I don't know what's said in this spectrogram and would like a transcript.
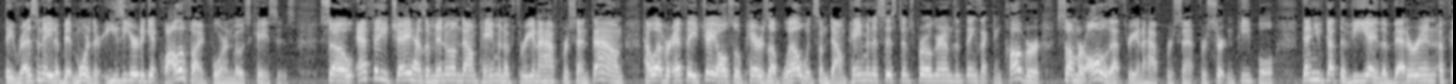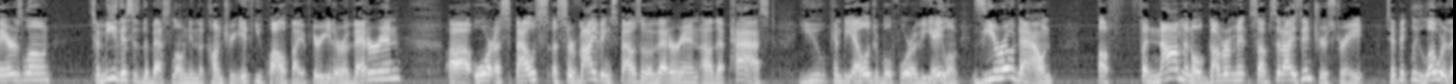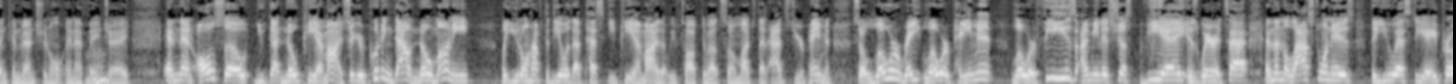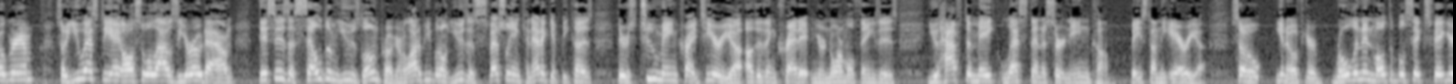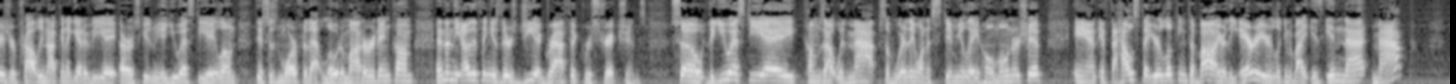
they resonate a bit more. They're easier to get qualified for in most cases. So FHA has a minimum down payment of 3.5% down. However, FHA also pairs up well with some down payment assistance programs and things that can cover some or all of that 3.5% for certain people. Then you've got the VA, the Veteran Affairs Loan. To me, this is the best loan in the country if you qualify. If you're either a veteran uh, or a spouse, a surviving spouse of a veteran uh, that passed, you can be eligible for a VA loan. Zero down, a phenomenal government subsidized interest rate, typically lower than conventional in FHA. Mm. And then also, you've got no PMI. So you're putting down no money. But you don't have to deal with that pesky PMI that we've talked about so much that adds to your payment. So lower rate, lower payment, lower fees. I mean, it's just VA is where it's at. And then the last one is the USDA program. So USDA also allows zero down. This is a seldom used loan program. A lot of people don't use this, especially in Connecticut, because there's two main criteria other than credit and your normal things is you have to make less than a certain income based on the area. So, you know, if you're rolling in multiple six figures, you're probably not going to get a VA or excuse me, a USDA loan. This is more for that low to moderate income. And then the other thing is there's geographic restrictions. So, the USDA comes out with maps of where they want to stimulate home ownership, and if the house that you're looking to buy or the area you're looking to buy is in that map,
